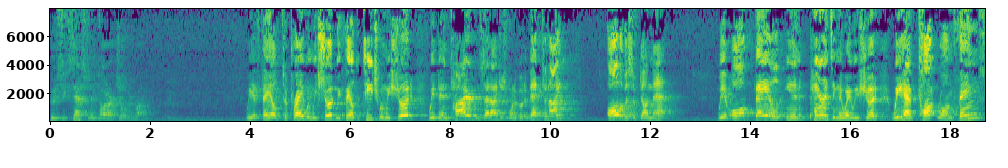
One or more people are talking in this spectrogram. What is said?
who successfully taught our children right. We have failed to pray when we should. We've failed to teach when we should. We've been tired and said, I just want to go to bed tonight. All of us have done that. We have all failed in parenting the way we should. We have taught wrong things.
